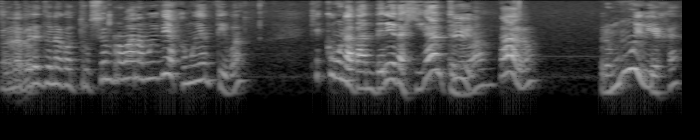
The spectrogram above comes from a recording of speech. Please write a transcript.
A una Claro. pared de una construcción romana muy vieja, muy antigua, que es como una pandereta gigante, Sí. ¿no? Claro, pero muy vieja.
